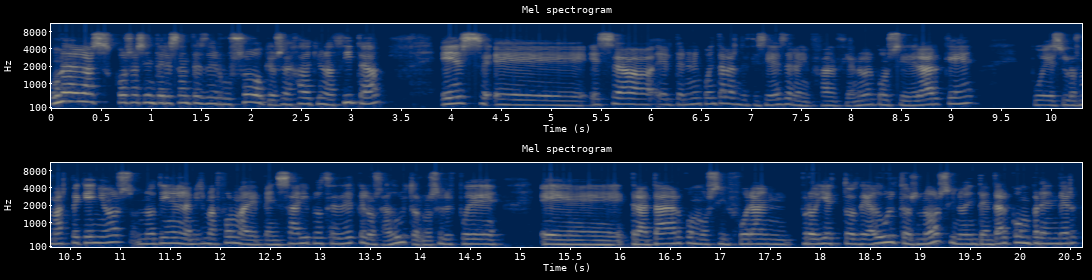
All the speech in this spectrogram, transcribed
Una de las cosas interesantes de Rousseau, que os he dejado aquí una cita, es eh, el tener en cuenta las necesidades de la infancia, ¿no? el considerar que pues los más pequeños no tienen la misma forma de pensar y proceder que los adultos. No se les puede eh, tratar como si fueran proyectos de adultos, ¿no? sino intentar comprender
